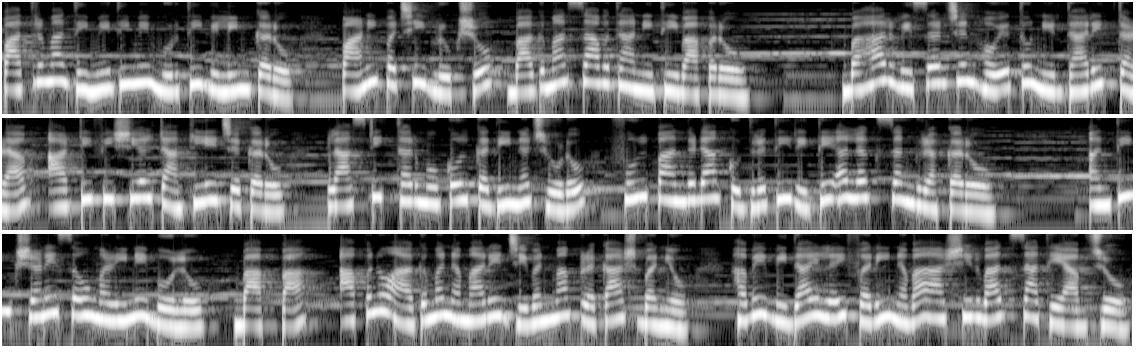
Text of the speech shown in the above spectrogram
પાત્રમાં ધીમે ધીમે મૂર્તિ વિલીન કરો. પાણી પછી વૃક્ષો બાગમાં સાવધાનીથી વાપરો. બહાર વિસર્જન હોય તો નિર્ધારિત તળાવ આર્ટિફિશિયલ ટાંકીએ જ કરો. પ્લાસ્ટિક થર્મોકોલ કદી ન છોડો. ફૂલ પાંદડા કુદરતી રીતે અલગ સંગ્રહ કરો. અંતિમ ક્ષણે સૌ મળીને બોલો, બાપ્પા, આપનો આગમન અમારે જીવનમાં પ્રકાશ બન્યો. હવે વિદાય લઈ ફરી નવા આશીર્વાદ સાથે આવજો.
